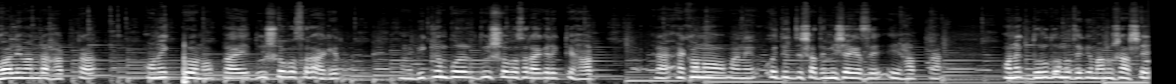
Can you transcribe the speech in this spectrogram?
গোয়ালিমান্ডা হাটটা অনেক পুরনো, প্রায় দুইশো বছর আগের। মানে বিক্রমপুরের দুইশো বছর আগের একটি হাট। এখনও মানে ঐতিহ্যের সাথে মিশে গেছে এই হাটটা। অনেক দূরদূরান্ত থেকে মানুষ আসে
